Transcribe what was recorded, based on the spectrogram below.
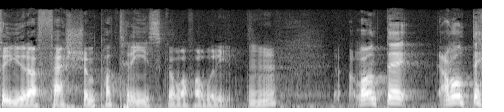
fyra Fashion Patrice ska vara favorit. Jag, var inte, jag var inte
